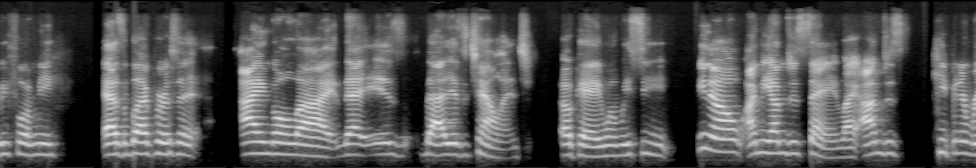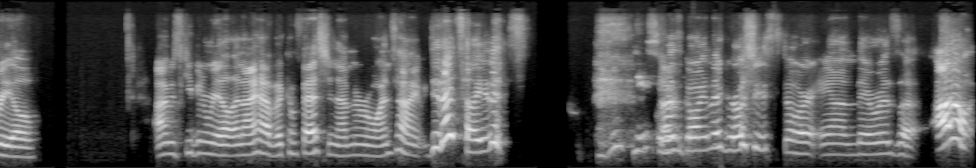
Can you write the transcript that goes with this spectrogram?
before me as a black person, I ain't gonna lie, that is that is a challenge. Okay, when we see, you know, I mean, I'm just saying, like, I'm just keeping it real. I'm just keeping it real. And I have a confession. I remember one time, did I tell you this? so I was going to the grocery store and there was a, I don't,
